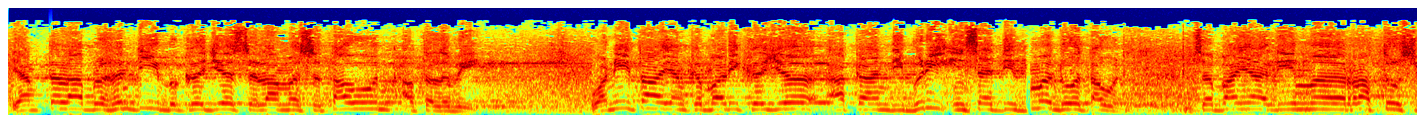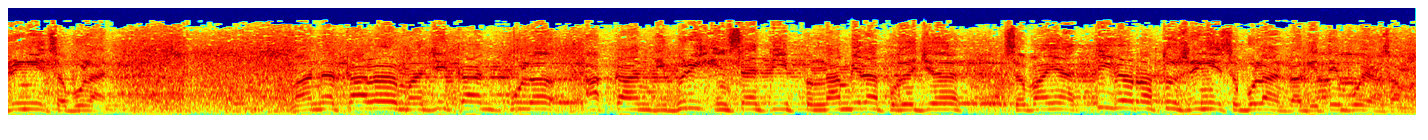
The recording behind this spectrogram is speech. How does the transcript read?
yang telah berhenti bekerja selama setahun atau lebih. Wanita yang kembali kerja akan diberi insentif selama 2 tahun sebanyak RM500 sebulan. Manakala majikan pula akan diberi insentif pengambilan pekerja sebanyak RM300 sebulan bagi tempoh yang sama.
